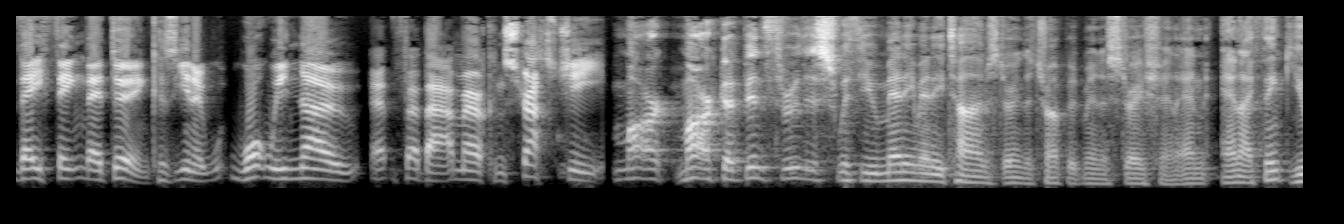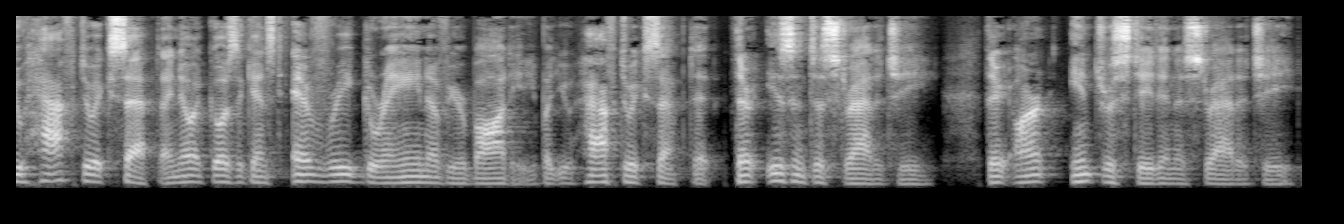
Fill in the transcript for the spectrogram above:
they think they're doing? Because you know what we know eh, about American strategy. Mark, Mark, I've been through this with you many, many times during the Trump administration, and and I think you have to accept. I know it goes against every grain of your body, but you have to accept it. There isn't a strategy they aren't interested in a strategy.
